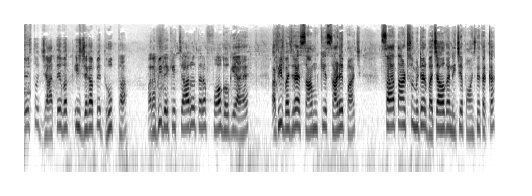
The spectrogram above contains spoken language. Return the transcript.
दोस्तों जाते वक्त इस जगह पे धूप था और अभी देखिए चारों तरफ़ फॉग हो गया है। अभी बज रहा है शाम के साढ़े पाँच। सात आठ सौ मीटर बचा होगा नीचे पहुँचने तक का।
